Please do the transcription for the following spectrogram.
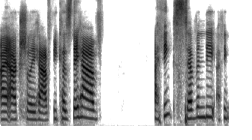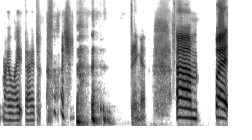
I actually have because they have, I think 70, I think my light died. Dang it. Um, but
